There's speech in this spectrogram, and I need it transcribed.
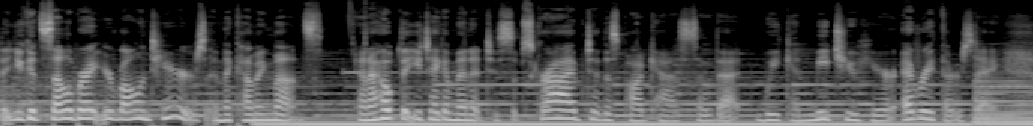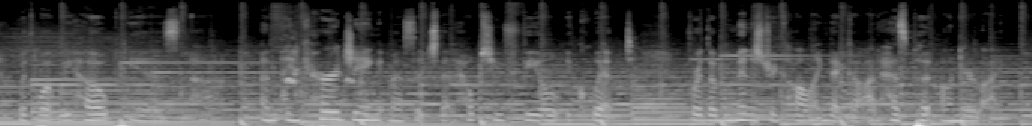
that you could celebrate your volunteers in the coming months. And I hope that you take a minute to subscribe to this podcast so that we can meet you here every Thursday with what we hope is. Uh, an encouraging message that helps you feel equipped for the ministry calling that God has put on your life.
